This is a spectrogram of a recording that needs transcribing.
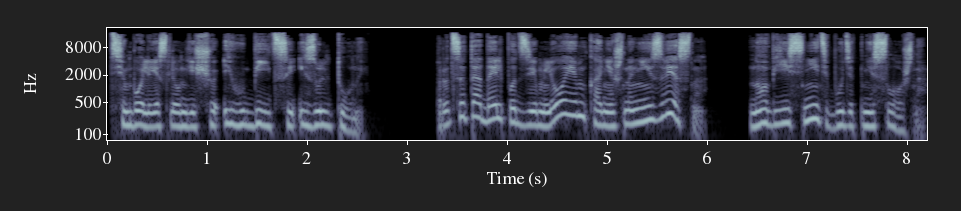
тем более если он еще и убийца из Ультуны. Про цитадель под землей им, конечно, неизвестно, но объяснить будет несложно.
